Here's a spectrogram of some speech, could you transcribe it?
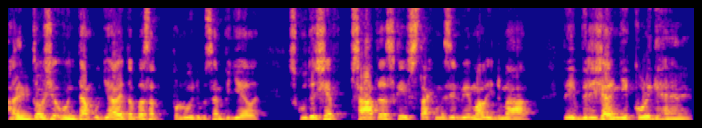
Ale hmm. to, že oni tam udělali, to byl snad po dobu jsem viděl skutečně přátelský vztah mezi dvěma lidma, který vydržel několik her.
